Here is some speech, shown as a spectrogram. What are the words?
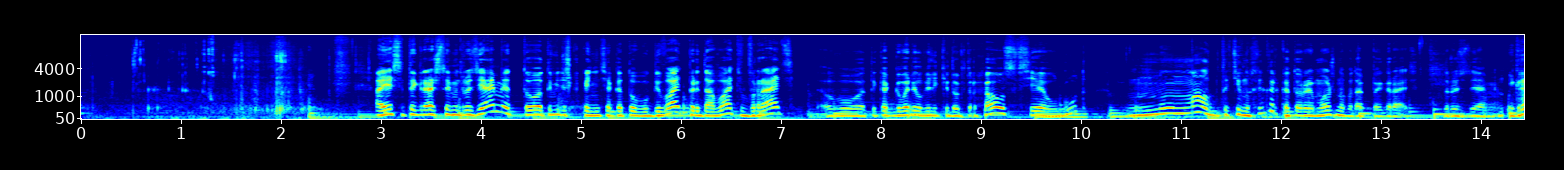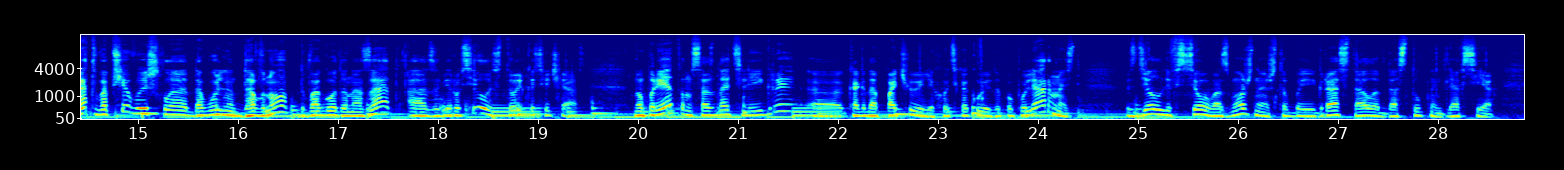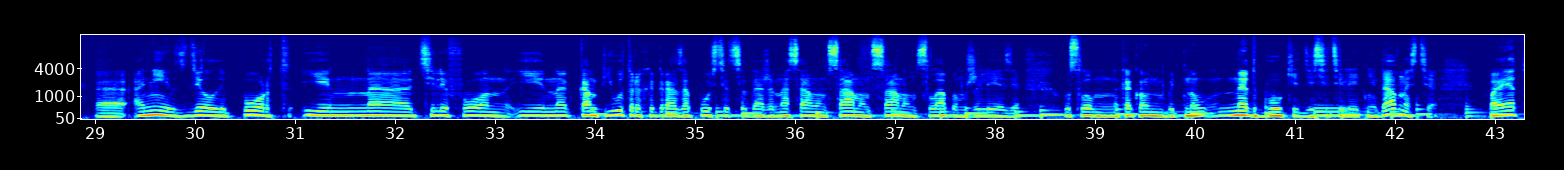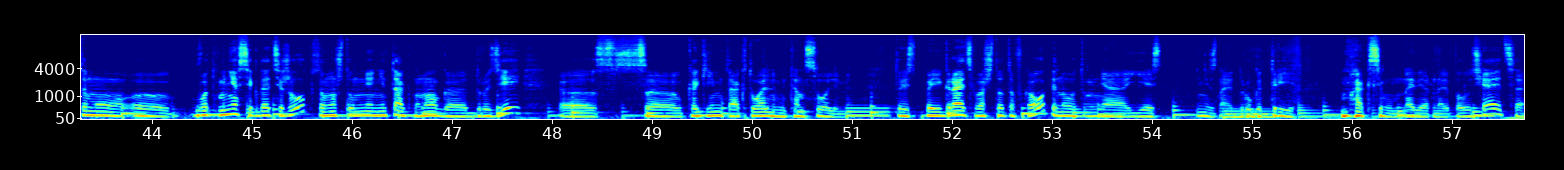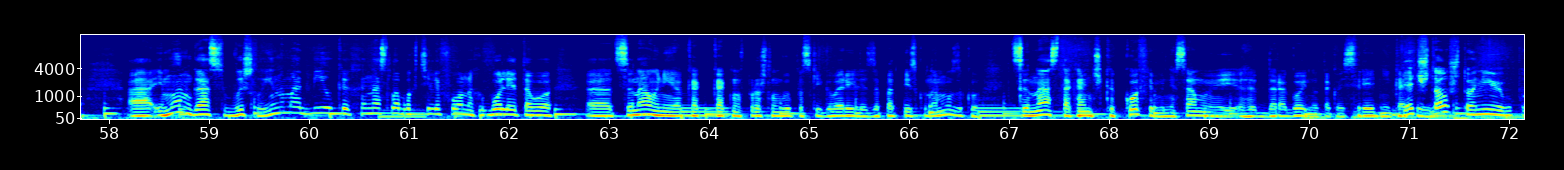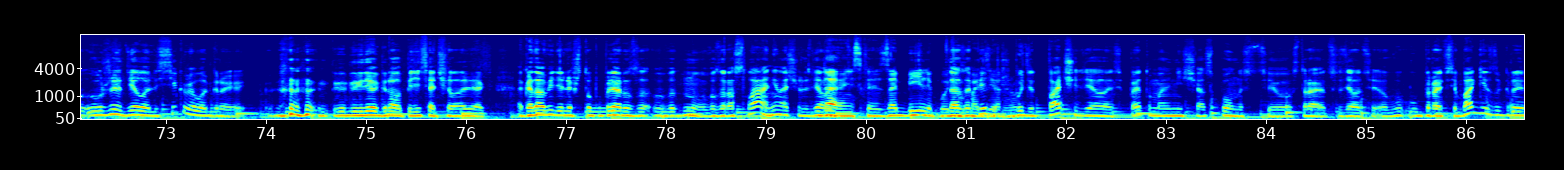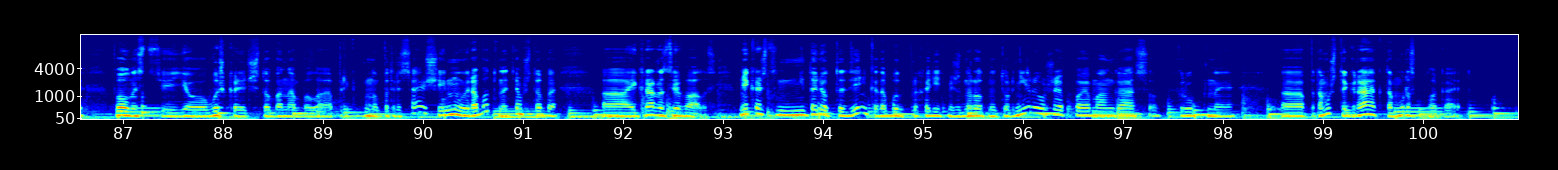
А если ты играешь с своими друзьями, то ты видишь, как они тебя готовы убивать, предавать, врать. Вот. И как говорил великий доктор Хаус, все лгут. Ну, мало детективных игр, которые можно вот так поиграть с друзьями. Игра-то вообще вышла довольно давно, два года назад, а завирусилась только сейчас. Но при этом создатели игры, э, когда почуяли хоть какую-то популярность, сделали все возможное, чтобы игра стала доступной для всех. Э, они сделали порт и на телефон, и на компьютерах игра запустится даже на самом-самом-самом слабом железе, условно на каком-нибудь ну, нетбуке десятилетней давности. Поэтому э, вот мне всегда тяжело, потому что у меня не так много друзей э, с какими-то актуальными консолями. То есть поиграть во что-то в коопе, ну вот у меня есть, не знаю, друга три максимум, наверное, получается. А Among Us вышла и на мобилках, и на слабых телефонах. Более того, э, цена у нее, как, как мы в прошлом выпуске говорили за подписку на музыку, цена стаканчика кофе мне самый э, дорогой, но такой средний кофейный. Я читал, что они уже делали сиквел игры, где играло 50 человек. А когда увидели, что популярность ну, возросла, они начали делать... Да, они сказали, забили, будем да, забили, будет патчи делать, поэтому они сейчас полностью стараются сделать, убрать все баги из игры, полностью ее вышкалить, чтобы она была ну, потрясающей, ну и работать над тем, чтобы э, игра развивалась. Мне кажется, недалек тот день, когда будут проходить международные турниры уже по Амангасу, крупные, э, потому что игра к тому располагает.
